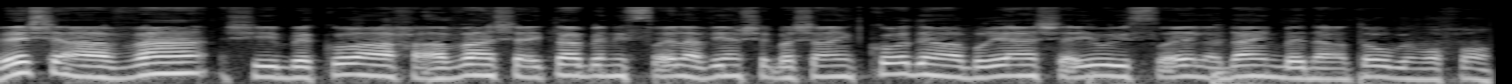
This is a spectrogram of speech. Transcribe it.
ויש אהבה שהיא בכוח, אהבה שהייתה בין ישראל לאביהם שבשמיים קודם הבריאה שהיו ישראל עדיין בדעתו ובמוחו.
